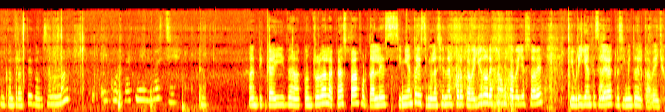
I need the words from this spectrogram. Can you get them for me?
¿Encontraste dulce, mamá? Anticaída. Controla la caspa, fortalecimiento y estimulación del cuero cabelludo. Deja un cabello suave y brillante. Acelera el crecimiento del cabello.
